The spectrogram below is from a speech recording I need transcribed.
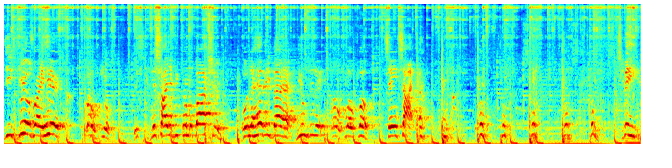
these drills right here. Flow drill. This, this how you become a boxer. On the heavy bag, using it. Flow, flow, flow. Same side. Speed.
